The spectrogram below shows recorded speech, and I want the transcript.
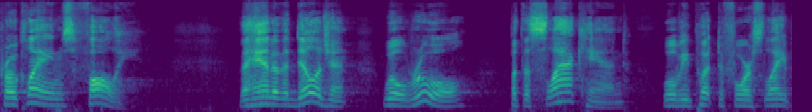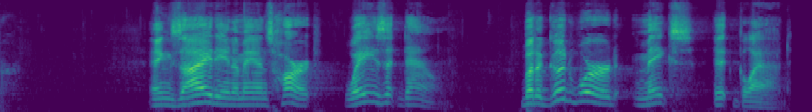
proclaims folly. The hand of the diligent will rule, but the slack hand will be put to forced labor. Anxiety in a man's heart weighs it down, but a good word makes it glad.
